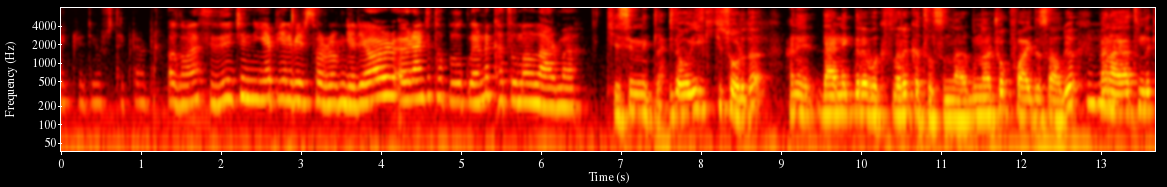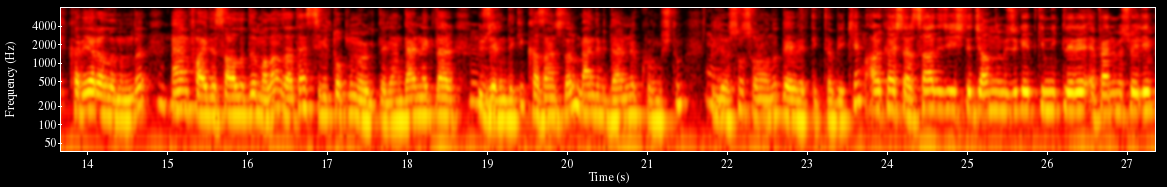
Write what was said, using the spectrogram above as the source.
Teşekkür ediyoruz tekrardan. O zaman sizin için yepyeni bir sorum geliyor. Öğrenci topluluklarına katılmalılar mı? Kesinlikle. İşte o ilk iki soruda hani derneklere, vakıflara katılsınlar. Bunlar çok fayda sağlıyor. Ben hayatımdaki kariyer alanımda en fayda sağladığım alan zaten sivil toplum örgütleri. Yani dernekler üzerindeki kazançlarım. Ben de bir dernek kurmuştum. Evet. Biliyorsun sonra onu devrettik tabii ki. Arkadaşlar sadece işte canlı müzik etkinlikleri, efendime söyleyeyim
